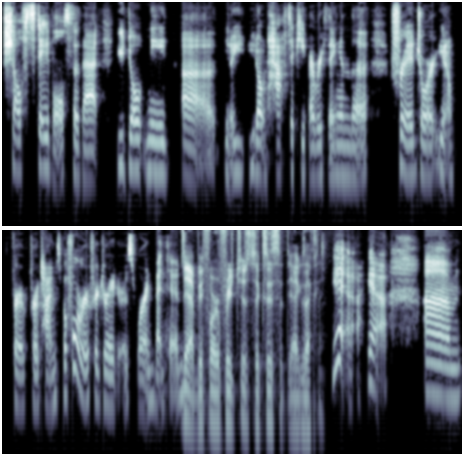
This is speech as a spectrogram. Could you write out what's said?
shelf stable so that you don't need, uh, you know, you, you don't have to keep everything in the fridge or, you know, for for times before refrigerators were invented. Yeah, before fridges existed. Yeah, exactly. Yeah, yeah. Um,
